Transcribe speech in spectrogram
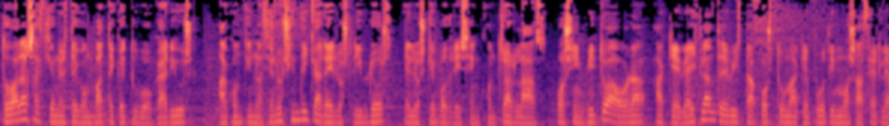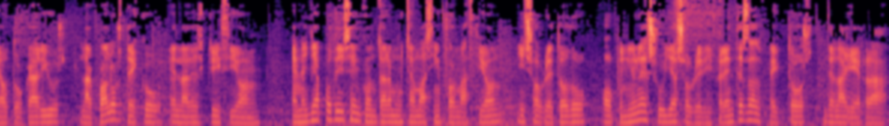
todas las acciones de combate que tuvo Carius, a continuación os indicaré los libros en los que podréis encontrarlas. Os invito ahora a que veáis la entrevista póstuma que pudimos hacerle a Otto Carius, la cual os dejo en la descripción. En ella podéis encontrar mucha más información y sobre todo opiniones suyas sobre diferentes aspectos de la guerra.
